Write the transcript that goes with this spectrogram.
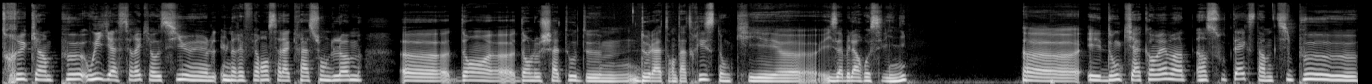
truc un peu. Oui, c'est vrai qu'il y a aussi une, référence à la création de l'homme dans, dans le château de, de, la tentatrice, donc qui est Isabella Rossellini. Euh, et donc il y a quand même un, sous-texte un petit peu,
